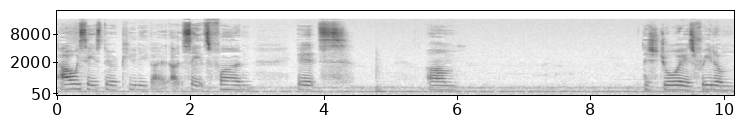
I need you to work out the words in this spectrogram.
I always say it's therapeutic. I, I say it's fun. It's um, it's joy. It's freedom.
